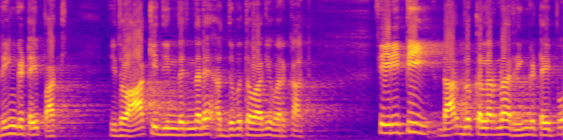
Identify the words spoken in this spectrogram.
ರಿಂಗ್ ಟೈಪ್ ಹಾಕಿ. ಇದು ಹಾಕಿದ್ದರಿಂದನೇ ಅದ್ಭುತವಾಗಿ ವರ್ಕ್ ಸೊ ಈ ರೀತಿ ಡಾರ್ಕ್ ಬ್ಲೂ ಕಲರ್ನ ರಿಂಗ್ ಟೈಪು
